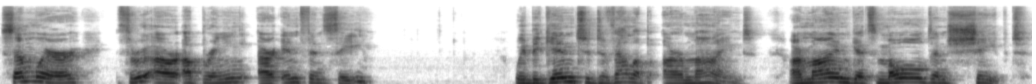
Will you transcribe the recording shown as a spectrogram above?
somewhere through our upbringing, our infancy, we begin to develop our mind. Our mind gets molded and shaped.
